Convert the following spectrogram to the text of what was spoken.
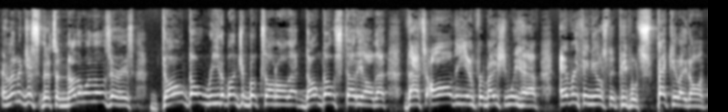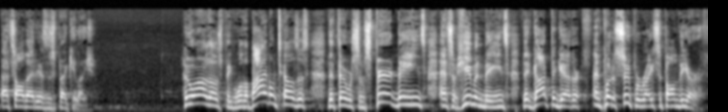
And let me just, that's another one of those areas. Don't go read a bunch of books on all that. Don't go study all that. That's all the information we have. Everything else that people speculate on, that's all that is, is speculation. Who are those people? Well, the Bible tells us that there were some spirit beings and some human beings that got together and put a super race upon the earth.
